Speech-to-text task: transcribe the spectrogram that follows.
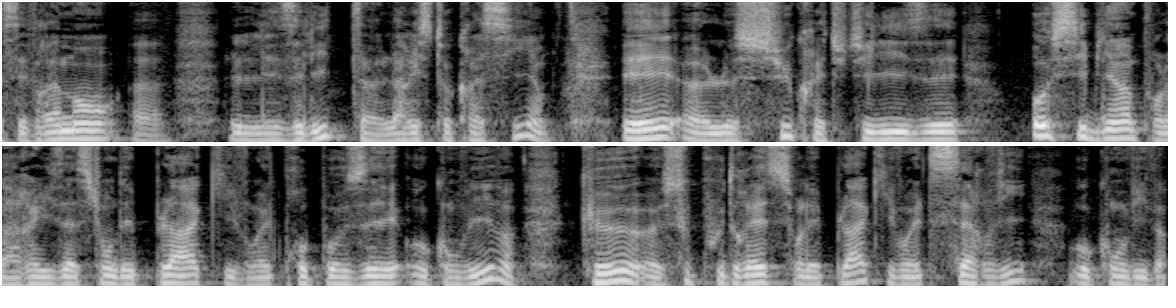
c'est vraiment euh, les élites, l'aristocratie, et euh, le sucre est utilisé aussi bien pour la réalisation des plats qui vont être proposés aux convives que euh, saupoudrés sur les plats qui vont être servis aux convives.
